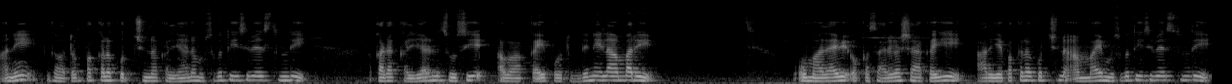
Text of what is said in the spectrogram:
అని గౌతమ్ పక్కల కూర్చున్న కళ్యాణ ముసుగు తీసివేస్తుంది. అక్కడ కళ్యాణ్ని చూసి అవాక్కైపోతుంది నీలాంబరి. ఉమాదేవి ఒక్కసారిగా షాక్ అయ్యి ఆర్య పక్కన కూర్చున్న అమ్మాయి ముసుగు తీసివేస్తుంది.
